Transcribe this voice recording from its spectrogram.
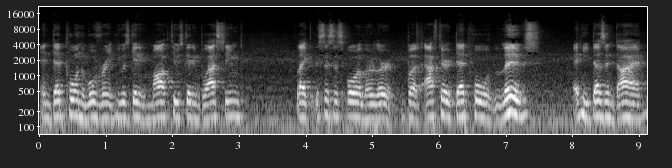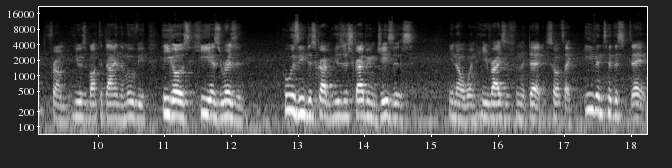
In Deadpool and the Wolverine, he was getting mocked, he was getting blasphemed. Like, this is a spoiler alert, but after Deadpool lives and he doesn't die from, he was about to die in the movie, he goes, He is risen. Who is he describing? He's describing Jesus, you know, when he rises from the dead. So it's like, even to this day,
